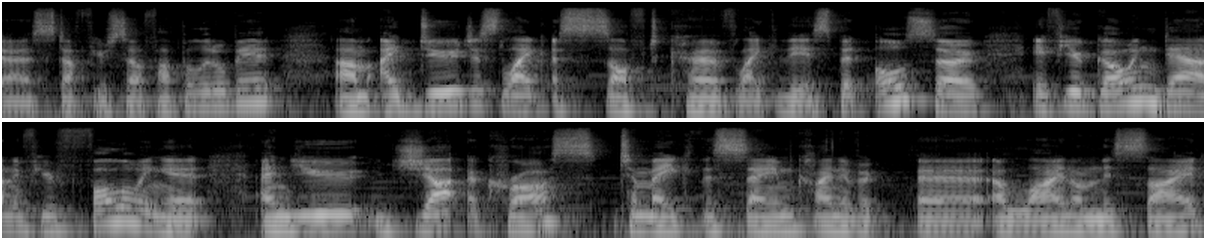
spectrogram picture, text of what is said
uh, stuff yourself up a little bit. Um, I do just like a soft curve like this, but also if you're going down, if you're following it and you jut across to make the same kind of a, uh, a line on this side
